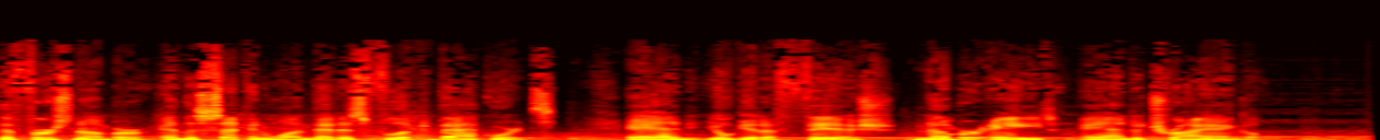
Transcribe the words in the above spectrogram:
The first number and the second one that is flipped backwards, and you'll get a fish, number 8, and a triangle.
